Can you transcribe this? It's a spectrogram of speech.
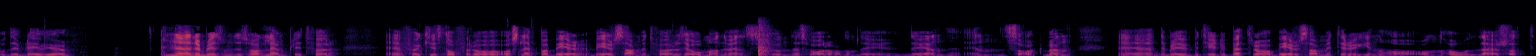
och det blev ju, nej, det blev som du sa lämpligt för Eh, för Kristoffer att släppa Bear, Bear Summit före sig om han nu ens kunde svara honom. Det, det är en, en sak men eh, det blev betydligt bättre att ha Bear Summit i ryggen och ha on hold där så att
